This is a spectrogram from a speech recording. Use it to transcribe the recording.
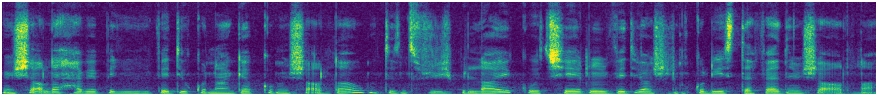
وإن شاء الله يا حبايبي الفيديو يكون عجبكم إن شاء الله ومتنسوش بال like وتشير للفيديو عشان الكل يستفاد إن شاء الله.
